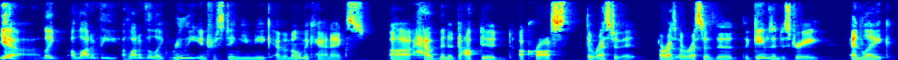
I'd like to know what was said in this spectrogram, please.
Yeah, like a lot of the a lot of the like really interesting, unique MMO mechanics uh, have been adopted across the rest of it, or rest, rest of the the games industry, and like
